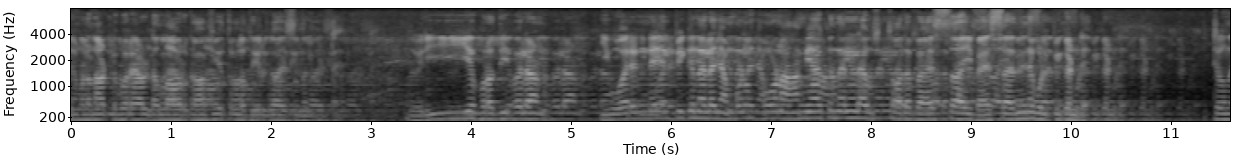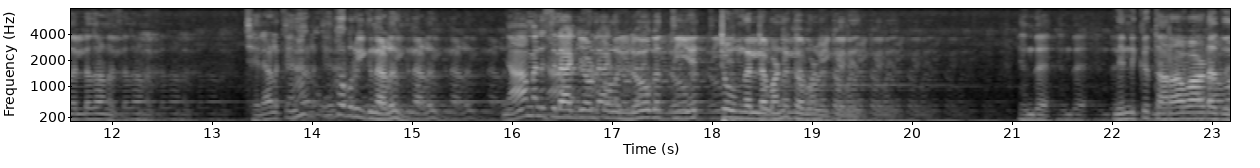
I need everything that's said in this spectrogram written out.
നമ്മുടെ നാട്ടിൽ കുറെ ആളുണ്ട് അള്ളാഹ് കാഫിയത്തുള്ള ദീർഘായുസ് നൽകട്ടെ. വലിയ പ്രതിഫലാണ്. ഈ ഓരെന്നെ ഏൽപ്പിക്കുന്നല്ല നമ്മളും പോണ ആമിയാക്കുന്നല്ല ഉസ്താദ ബേസായി കുളിപ്പിക്കണ്ട് കുളിപ്പിക്കണ്ടേ? ഏറ്റവും നല്ലതാണ് ചില ആൾക്ക് കബറിക്കുന്ന ആൾ. ഞാൻ മനസ്സിലാക്കിയോടത്തോളം ലോകത്ത് ഏറ്റവും നല്ല പണി കബറിക്കൽ എന്ത്? നിനക്ക് തറവാടത്.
